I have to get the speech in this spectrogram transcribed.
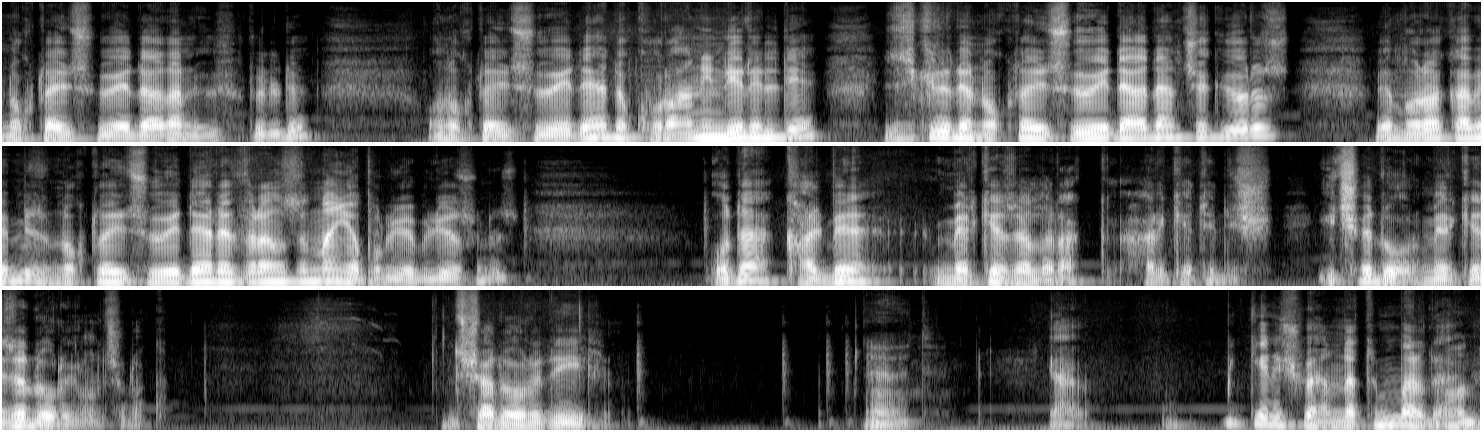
noktayı süvedadan üfürüldü. O noktayı süvedaya da Kur'an indirildi. Zikri de noktayı süvedadan çekiyoruz. Ve murakabemiz noktayı süveda referansından yapılıyor biliyorsunuz. O da kalbe merkez alarak hareket ediş. İçe doğru, merkeze doğru yolculuk. Dışa doğru değil. Evet. Ya bir geniş bir anlatım var da. Onu,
